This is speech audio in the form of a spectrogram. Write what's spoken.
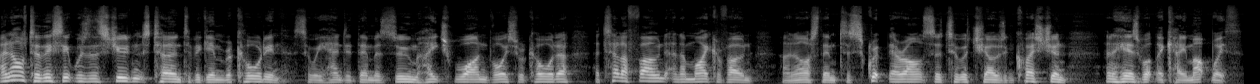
And after this, it was the students' turn to begin recording. So we handed them a Zoom H1 voice recorder, a telephone, and a microphone, and asked them to script their answer to a chosen question. And here's what they came up with.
